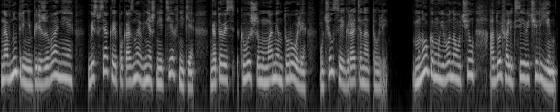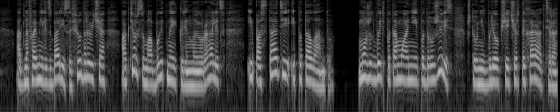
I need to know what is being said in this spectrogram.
на внутреннем переживании, без всякой показной внешней техники, готовясь к высшему моменту роли, учился играть Анатолий. Многому его научил Адольф Алексеевич Ильин, однофамилец Бориса Федоровича, актер самобытный, коренной уралец, и по стати, и по таланту. Может быть, потому они и подружились, что у них были общие черты характера,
